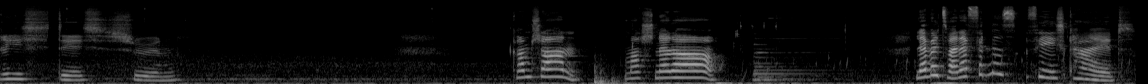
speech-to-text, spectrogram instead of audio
Richtig schön. Komm schon. Mach schneller. Level 2 der Fitnessfähigkeit.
